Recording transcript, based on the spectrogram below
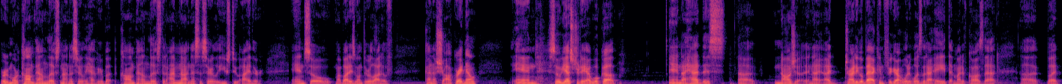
or more compound lifts, not necessarily heavier, but compound lifts that I'm not necessarily used to either, and so my body's going through a lot of kind of shock right now, and so yesterday I woke up, and I had this. Uh, nausea and I, I tried to go back and figure out what it was that I ate that might have caused that uh, but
